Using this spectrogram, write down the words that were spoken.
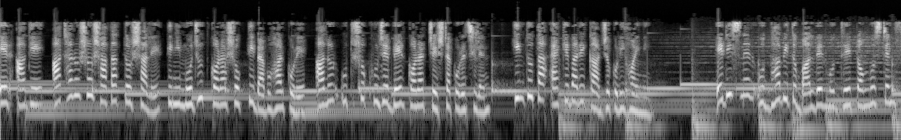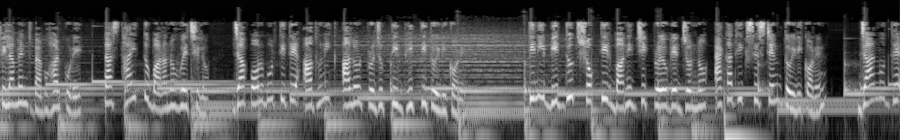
এর আগে আঠারোশ সাতাত্তর সালে তিনি মজুত করা শক্তি ব্যবহার করে আলোর উৎস খুঁজে বের করার চেষ্টা করেছিলেন, কিন্তু তা একেবারে কার্যকরী হয়নি। এডিসনের উদ্ভাবিত বাল্বের মধ্যে টঙ্গস্টেন ফিলামেন্ট ব্যবহার করে তা স্থায়িত্ব বাড়ানো হয়েছিল যা পরবর্তীতে আধুনিক আলোর প্রযুক্তির ভিত্তি তৈরি করে। তিনি বিদ্যুৎ শক্তির বাণিজ্যিক প্রয়োগের জন্য একাধিক সিস্টেম তৈরি করেন, যার মধ্যে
